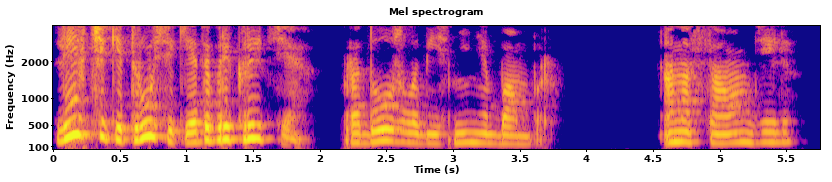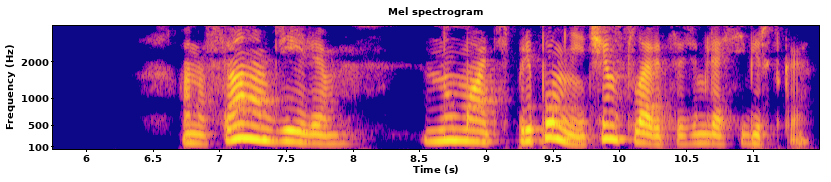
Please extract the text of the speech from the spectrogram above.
«Лифчики, трусики – это прикрытие», – продолжил объяснение Бамбар. А на самом деле? А на самом деле... Ну, мать, припомни, чем славится земля сибирская?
